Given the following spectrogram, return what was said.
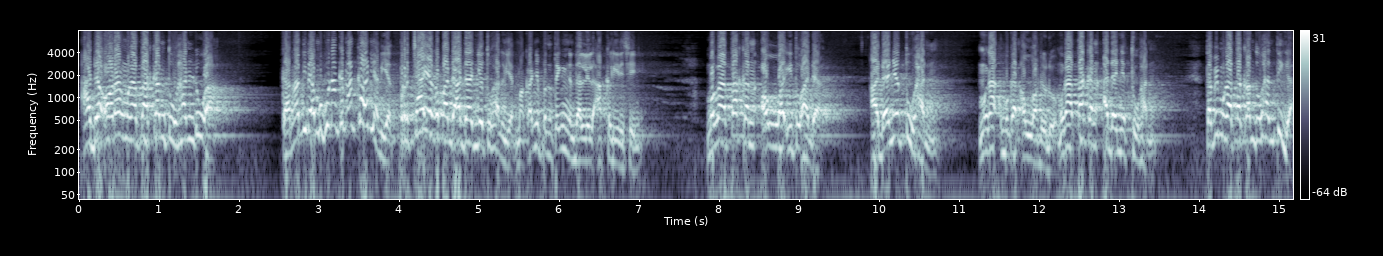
ada orang mengatakan Tuhan dua. Karena tidak menggunakan akalnya, lihat. Percaya kepada adanya Tuhan, lihat. Makanya pentingnya dalil akli di sini. Mengatakan Allah itu ada. Adanya Tuhan. Bukan Allah dulu. Mengatakan adanya Tuhan. Tapi mengatakan Tuhan tiga.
